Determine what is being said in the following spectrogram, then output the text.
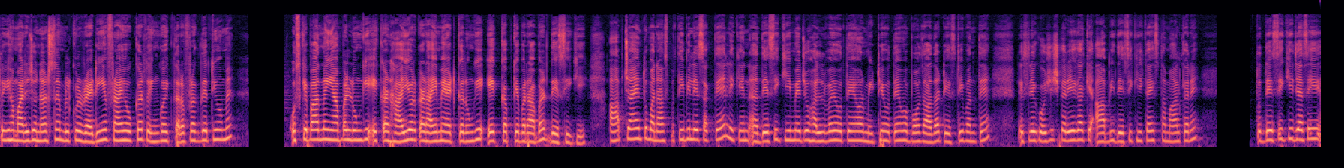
तो ये हमारे जो नट्स हैं, बिल्कुल रेडी हैं फ्राई होकर तो इनको एक तरफ़ रख देती हूँ मैं। उसके बाद मैं यहाँ पर लूँगी एक कढ़ाई और कढ़ाई में ऐड करूँगी एक कप के बराबर देसी घी। आप चाहें तो बनास्पति भी ले सकते हैं, लेकिन देसी घी में जो हलवे होते हैं और मीठे होते हैं, वो बहुत ज़्यादा टेस्टी बनते हैं। तो इसलिए कोशिश करिएगा कि आप भी देसी घी का इस्तेमाल करें। तो देसी घी जैसे ही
